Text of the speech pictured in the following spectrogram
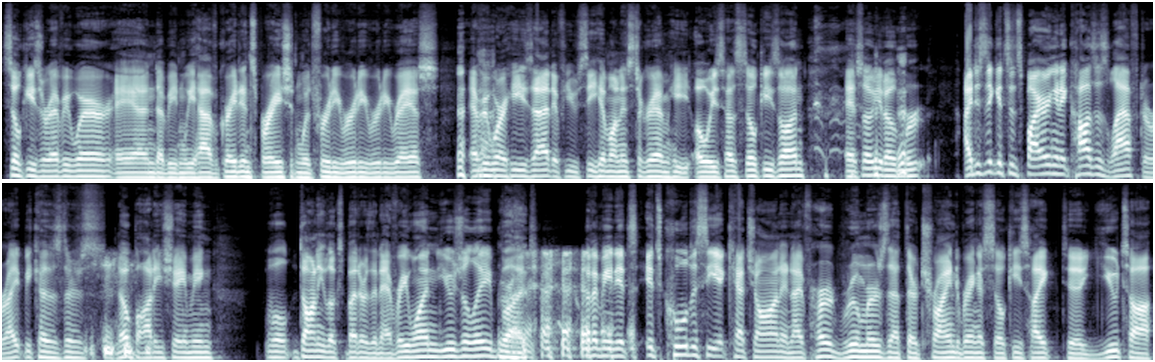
Silkies are everywhere, and I mean, we have great inspiration with Fruity Rudy, Rudy Reyes. Everywhere he's at, if you see him on Instagram, he always has silkies on, and so you know, I just think it's inspiring and it causes laughter, right? Because there's no body shaming. Well, Donny looks better than everyone usually, but but I mean it's it's cool to see it catch on and I've heard rumors that they're trying to bring a Silkies hike to Utah,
